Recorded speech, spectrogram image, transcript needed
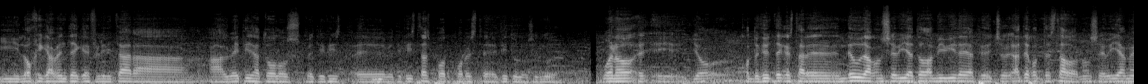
y lógicamente hay que felicitar al Betis, a todos los eh, beticistas por, por este título, sin duda. Bueno, eh, eh, yo con decirte que estaré en deuda con Sevilla toda mi vida, ya te he dicho, ya te he contestado, ¿no? Sevilla me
